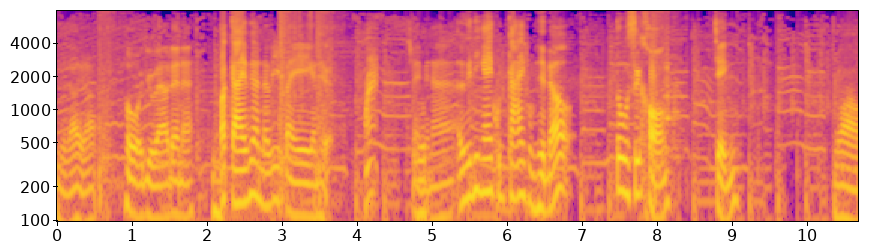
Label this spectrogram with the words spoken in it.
อยู่แล้วอยู่แล้วโหอยู่แล้วด้วยนะปักกายเพื่อนนะพี่ไปกันเถอะ ใช่ไหมนะ เออ นี่ไงคุณกายผมเห็นแล้ว ตู้ซื้อของเจ๋ง ว้าว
